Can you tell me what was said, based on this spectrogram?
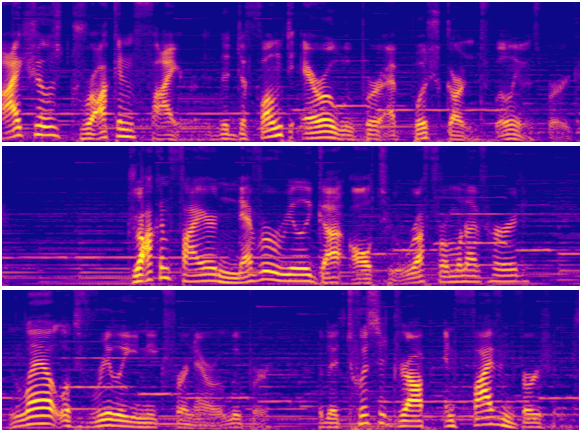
I chose Drachen Fire, the defunct arrow looper at Busch Gardens, Williamsburg. Drachen Fire never really got all too rough from what I've heard, and the layout looks really unique for an arrow looper, with a twisted drop and 5 inversions.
